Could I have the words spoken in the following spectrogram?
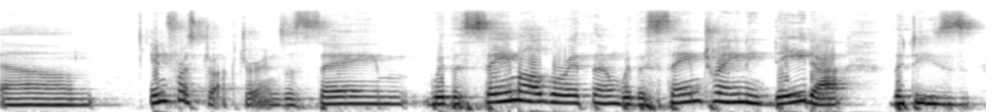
um, infrastructure and the same, with the same algorithm, with the same training data that is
